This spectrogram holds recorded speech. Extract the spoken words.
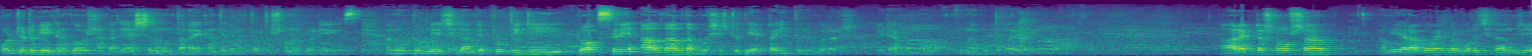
পর্যটক এখানে গবেষণা কাজে আসছেন এবং তারা এখান থেকে অনেক তথ্য সংগ্রহ করে নিয়ে গেছে। আমি উদ্যোগ নিয়েছিলাম যে প্রতিটি রক্সেরই আলাদা আলাদা বৈশিষ্ট্য দিয়ে একটা ই তৈরি করার। এটা এখন পুনঃ করতে পারিনি। আর একটা সমস্যা, আমি এর আগেও একবার বলেছিলাম যে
